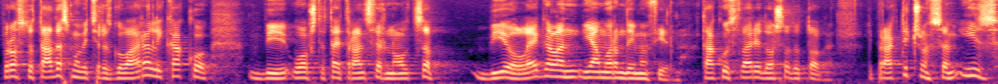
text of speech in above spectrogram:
Prosto tada smo već razgovarali kako bi uopšte taj transfer novca bio legalan, ja moram da imam firmu. Tako u stvari je došlo do toga. I praktično sam iz,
